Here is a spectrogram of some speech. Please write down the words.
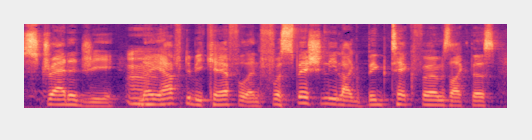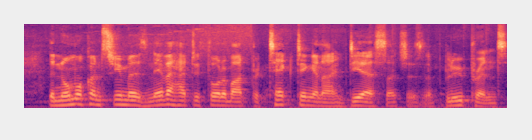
strategy. No, mm. you have to be careful, and for especially like big tech firms like this, the normal consumer has never had to thought about protecting an idea such as a blueprint.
